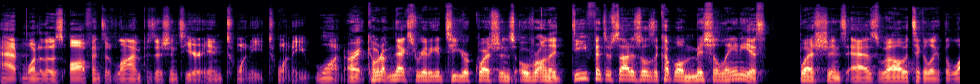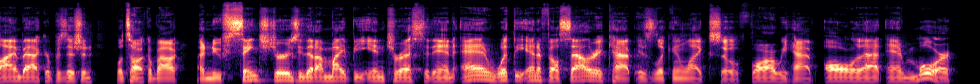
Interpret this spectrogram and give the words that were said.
at one of those offensive line positions here in 2021. All right, coming up next, we're going to get to your questions over on the defensive side, as well as a couple of miscellaneous questions as well. We'll take a look at the linebacker position. We'll talk about a new Saints jersey that I might be interested in and what the NFL salary cap is looking like so far. We have all of that and more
